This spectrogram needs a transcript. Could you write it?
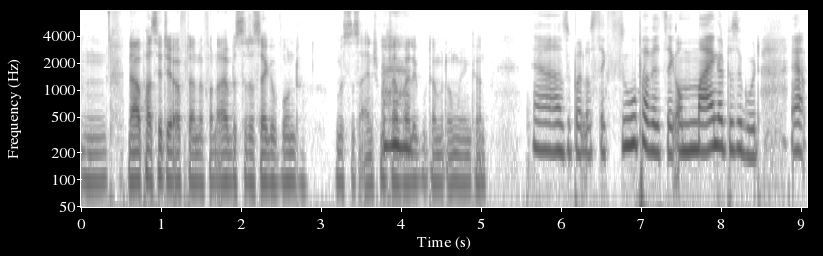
Mhm. Na, passiert ja öfter, ne? Von daher bist du das ja gewohnt. Du müsstest eigentlich mittlerweile gut damit umgehen können. Ja, super lustig, super witzig. Oh mein Gott, bist du gut. Ja.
